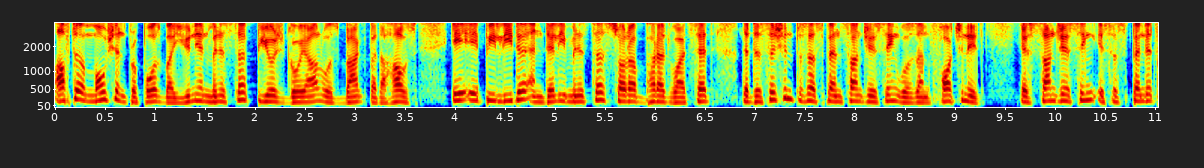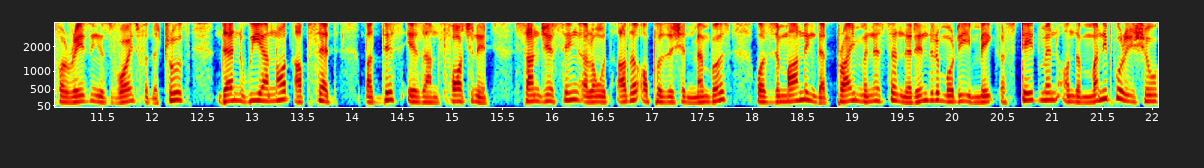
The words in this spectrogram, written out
after a motion proposed by Union Minister Piyush Goyal was backed by the House. AAP leader and Delhi Minister Saurabh Bharadwaj said the decision to suspend Sanjay Singh was unfortunate. If Sanjay Singh is suspended for raising his voice for the truth, then we are not upset, but this is unfortunate. Sanjay Singh Singh, along with other opposition members, was demanding that Prime Minister Narendra Modi make a statement on the Manipur issue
